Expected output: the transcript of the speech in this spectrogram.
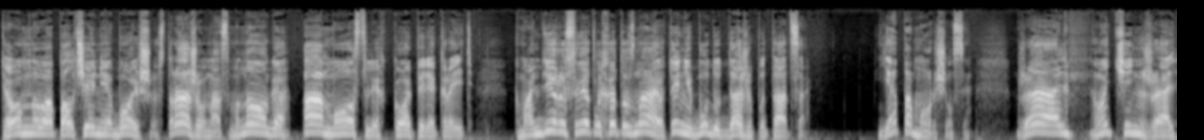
Темного ополчения больше, стражи у нас много, а мост легко перекрыть. Командиры светлых это знают и не будут даже пытаться. Я поморщился. Жаль, очень жаль.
